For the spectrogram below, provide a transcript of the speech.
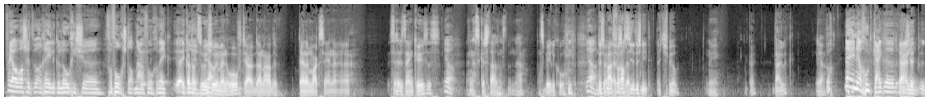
Voor jou was het wel een redelijke logische vervolgstap naar vorige week. Ja, ik had dat sowieso Ja. in mijn hoofd. Ja, daarna de trainer maakt zijn, eh, zijn keuzes. Ja, En als ik er sta, dan, ja, dan speel ik gewoon. ja. Dus, maar het verraste je dus niet dat je speelde. Nee, Duidelijk. ja. Toch? Nee, nee, goed. Kijk, eh, Ja, en je- dit,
